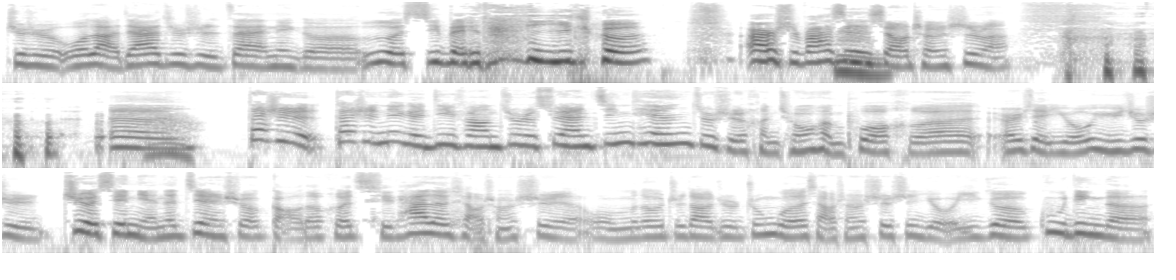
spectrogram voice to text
就是我老家就是在那个鄂西北的一个二十八线小城市嘛，嗯。但是，但是那个地方就是，虽然今天就是很穷很破，和而且由于就是这些年的建设搞得和其他的小城市，我们都知道，就是中国的小城市是有一个固定的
